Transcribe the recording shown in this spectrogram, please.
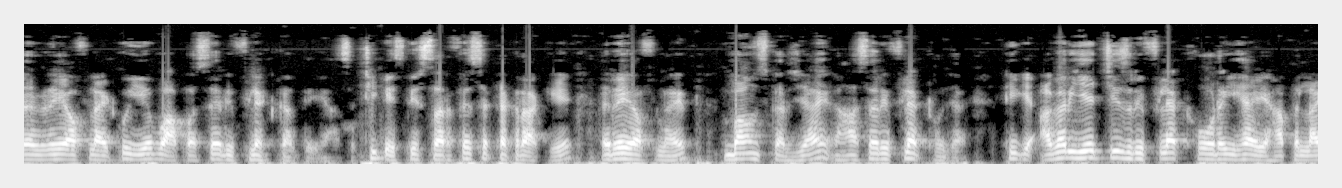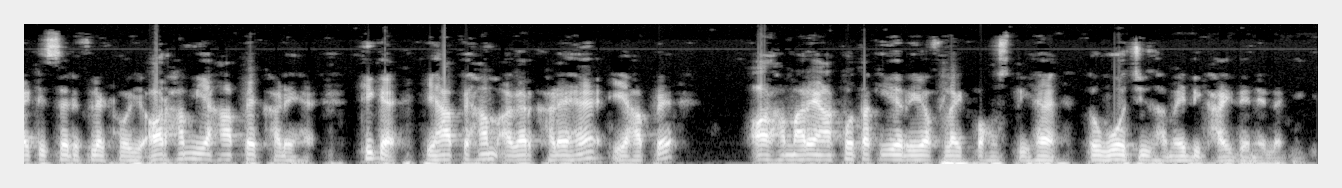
रे ऑफ़ लाइट को ये वापस से रिफ्लेक्ट कर दे यहाँ से। ठीक है, इसके सरफेस से टकरा के रे ऑफ़ लाइट बाउंस कर जाए, यहाँ से रिफ्लेक्ट हो जाए। ठीक है, अगर ये चीज़ रिफ्लेक्ट हो रही है, यहाँ पे लाइट इससे रिफ्लेक्ट हो रही है, और हम यहाँ पे खड़े हैं, ठीक है, यहाँ पे हम अगर खड़े हैं, यहाँ पे, और हमारे आँखों तक ये रे ऑफ़ लाइट पहुँचती है तो वो चीज़ हमें दिखाई देने लगेगी।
